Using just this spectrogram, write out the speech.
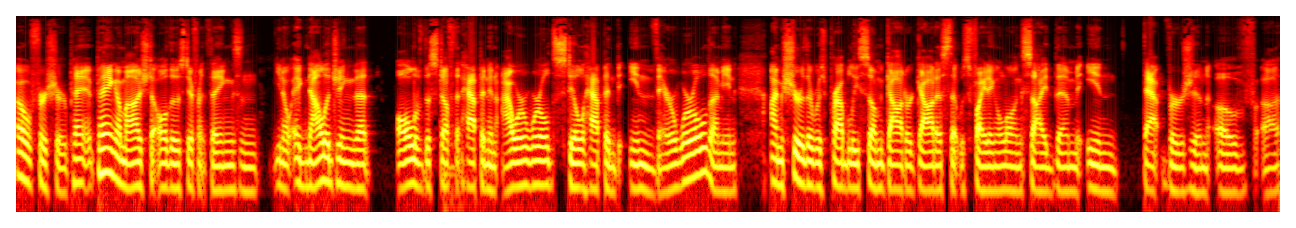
Oh, for sure. Pay- paying homage to all those different things and, you know, acknowledging that all of the stuff that happened in our world still happened in their world. I mean, I'm sure there was probably some god or goddess that was fighting alongside them in that version of uh,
